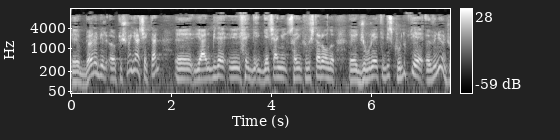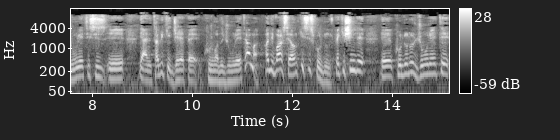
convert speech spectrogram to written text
E, böyle bir örtüşme gerçekten e, yani bir de e, ge- geçen gün Sayın Kılıçdaroğlu e, Cumhuriyeti biz kurduk diye övünüyor. Cumhuriyeti siz e, yani tabii ki CHP kurmadı Cumhuriyeti ama hadi varsayalım ki siz kurdunuz. Peki şimdi e, kurduğunuz Cumhuriyeti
